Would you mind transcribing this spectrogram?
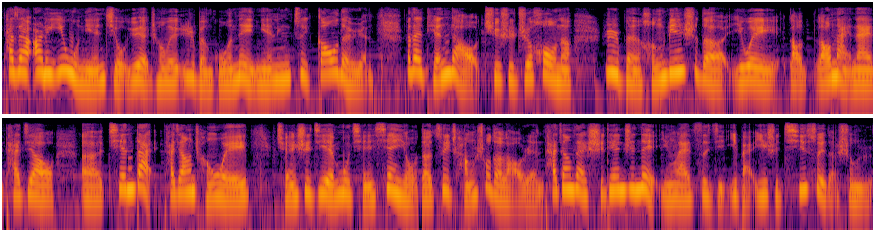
他在二零一五年九月成为日本国内年龄最高的人。那在田岛去世之后呢，日本横滨。市的一位老老奶奶，她叫呃千代，她将成为全世界目前现有的最长寿的老人。她将在十天之内迎来自己一百一十七岁的生日。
